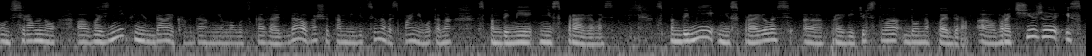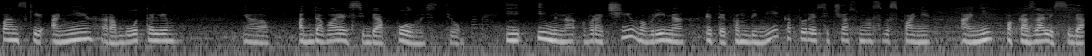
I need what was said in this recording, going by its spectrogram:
он все равно а, возникнет, да, и когда мне могут сказать, да, ваша там медицина в Испании, вот она с пандемией не справилась. С пандемией не справилось э, правительство Дона Педро. Э, врачи же испанские, они работали, э, отдавая себя полностью. И именно врачи во время этой пандемии, которая сейчас у нас в Испании, они показали себя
